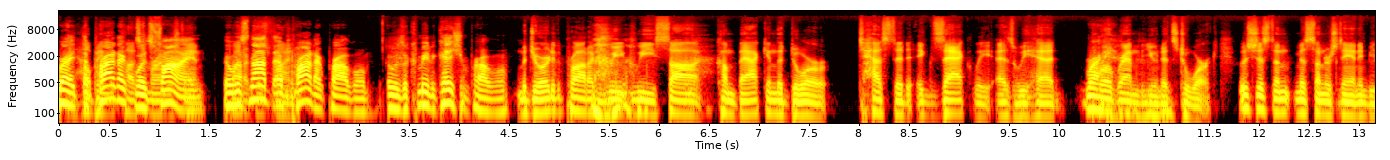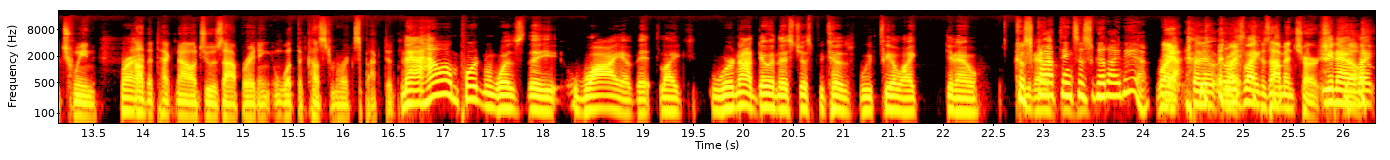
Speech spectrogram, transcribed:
Right. The helping the product was fine. understand It was not was a product problem. It was a communication problem. Majority of the product we we saw come back in the door tested exactly as we had Right. programmed the units to work. It was just a misunderstanding between Right. how the technology was operating and what the customer expected. Now, how important was the why of it? Like, we're not doing this just because we feel like, you know, Because You know. Scott thinks it's a good idea. right? Yeah, But it, it was like, because I'm in charge. you know, No. like,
